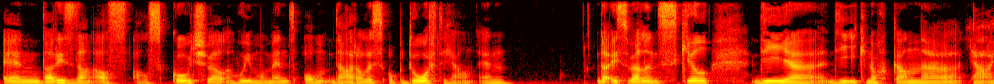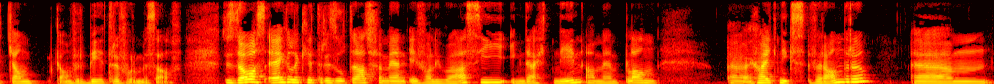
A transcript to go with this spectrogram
En dat is dan als, als coach wel een goed moment om daar al eens op door te gaan. En dat is wel een skill die, uh, die ik nog kan, uh, ja, kan, kan verbeteren voor mezelf. Dus dat was eigenlijk het resultaat van mijn evaluatie. Ik dacht, nee, aan mijn plan uh, ga ik niks veranderen. Um,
